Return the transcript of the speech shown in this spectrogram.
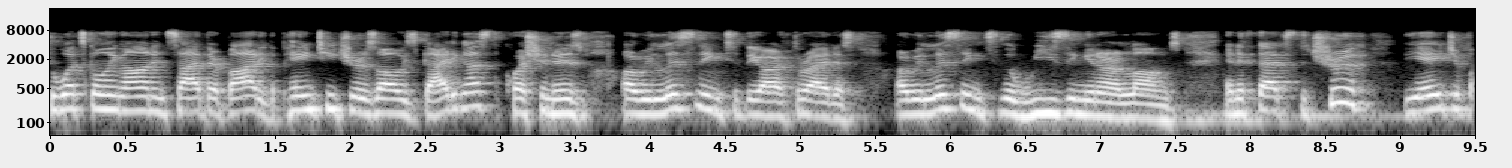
to what's going on inside their body. The pain teacher is always guiding us. The question is, are we listening to the arthritis? Are we listening to the wheezing in our lungs? And if that's the truth, the age of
